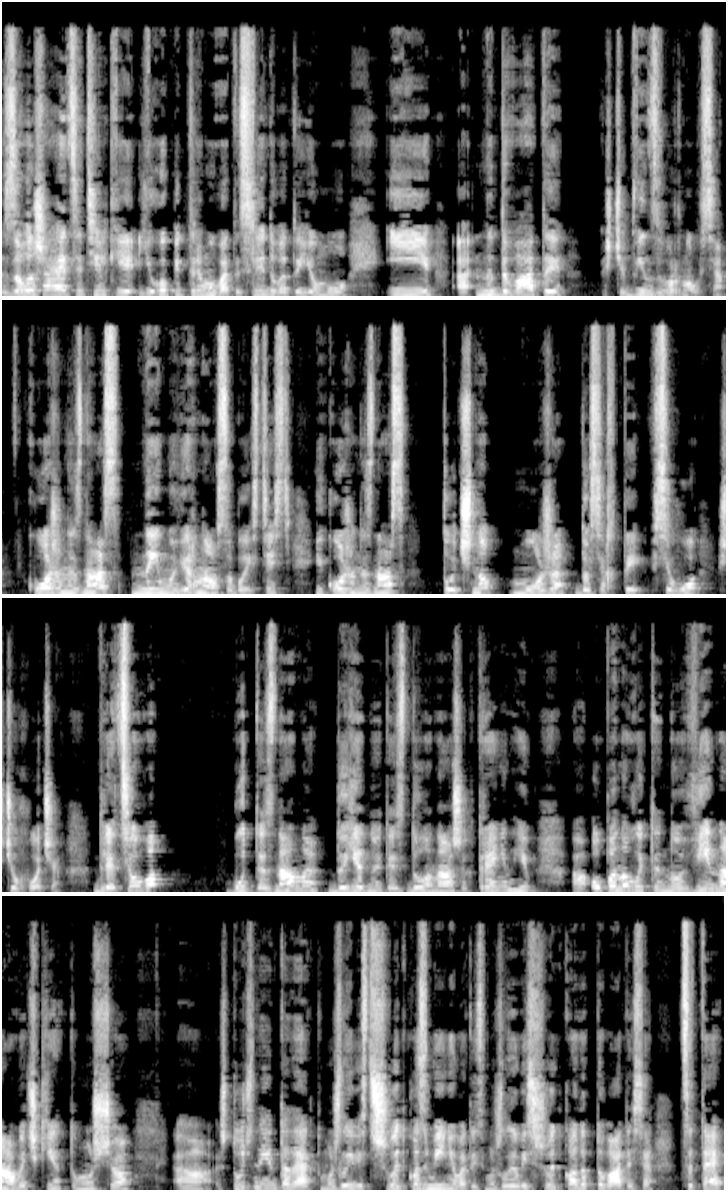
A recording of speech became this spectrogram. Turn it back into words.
Залишається тільки його підтримувати, слідувати йому і е, не давати, щоб він згорнувся. Кожен із нас неймовірна особистість, і кожен із нас точно може досягти всього, що хоче. Для цього будьте з нами, доєднуйтесь до наших тренінгів, опановуйте нові навички, тому що штучний інтелект, можливість швидко змінюватись, можливість швидко адаптуватися це те,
